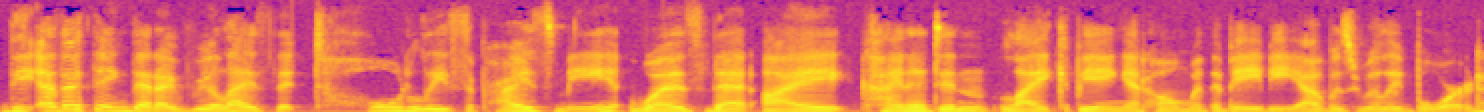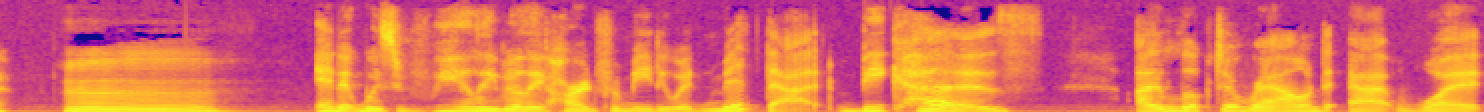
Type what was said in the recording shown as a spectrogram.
the other thing that I realized that totally surprised me was that I kind of didn't like being at home with a baby. I was really bored. Mm. And it was really, really hard for me to admit that because I looked around at what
